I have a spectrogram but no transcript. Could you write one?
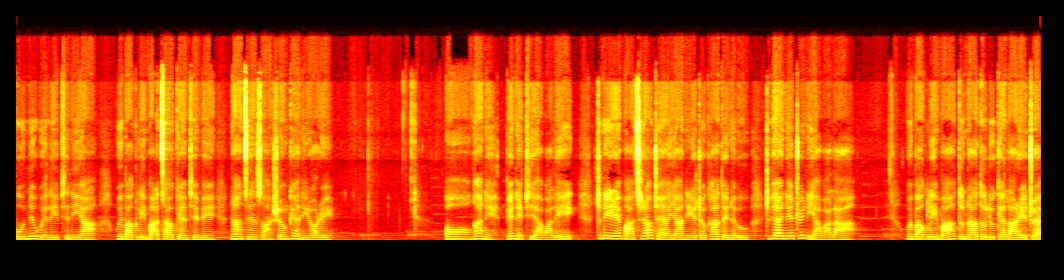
ပိုနစ်ဝင်လေးဖြစ်နေရာဝင်ပေါကလေးမှာအကြောက်ကန်ဖြစ်ပင်နာကျင်စွာရုံးကန်နေတော့တယ်အော်ငါနဲ့ဘယ်နဲ့ဖြစ်ရပါလဲတနေ့တည်းမှာခြေထောက်တန်ရရနေတဲ့ဒုက္ခတဲ့နှစ်ဦးတပြိုင်တည်းတွင်းနေရပါလား ဝင်ပေါကလေးမှာသူနာတို့လူကက်လာတဲ့အတွက်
